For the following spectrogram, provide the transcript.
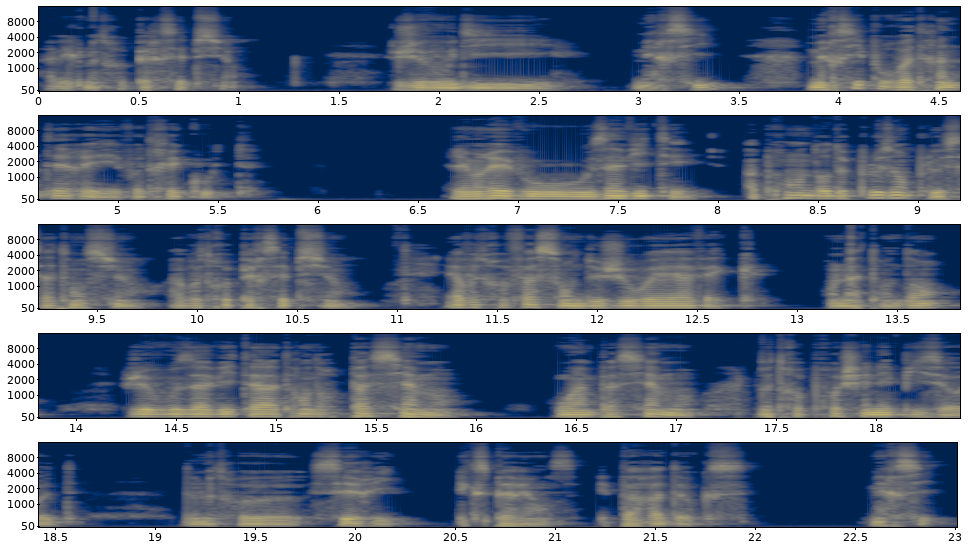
avec notre perception. Je vous dis merci, merci pour votre intérêt et votre écoute. J'aimerais vous inviter à prendre de plus en plus attention à votre perception et à votre façon de jouer avec. En attendant, je vous invite à attendre patiemment ou impatiemment notre prochain épisode de notre série Expérience et Paradoxe. Merci.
